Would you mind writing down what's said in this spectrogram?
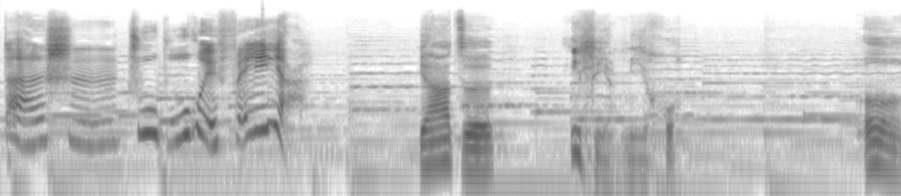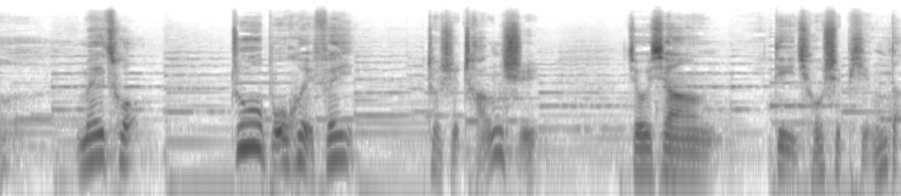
但是猪不会飞呀。”鸭子一脸迷惑。哦，没错，猪不会飞，这是常识。就像……地球是平的，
